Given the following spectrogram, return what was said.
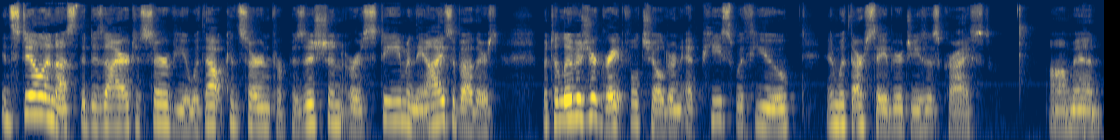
Instill in us the desire to serve you without concern for position or esteem in the eyes of others, but to live as your grateful children at peace with you and with our Savior Jesus Christ. Amen.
